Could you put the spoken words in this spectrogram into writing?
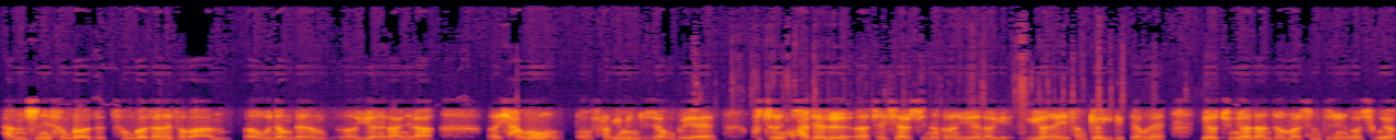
단순히 선거 선거 전에서만 어, 운영되는 어, 위원회가 아니라 어, 향후 어, 사기 민주정부의 구체적인 과제를 어, 제시할 수 있는 그런 위원회 위원회의 성격이기 때문에 매우 중요하다는 점 말씀드리는 것이고요.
